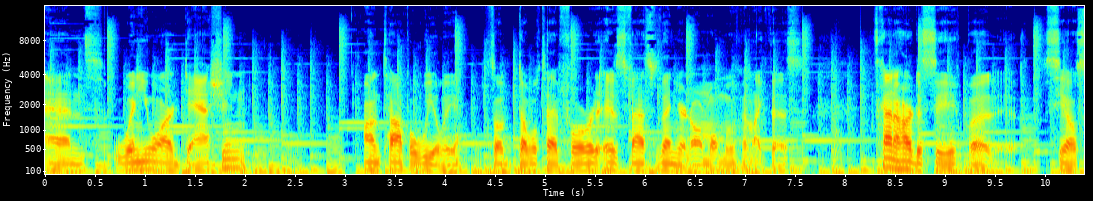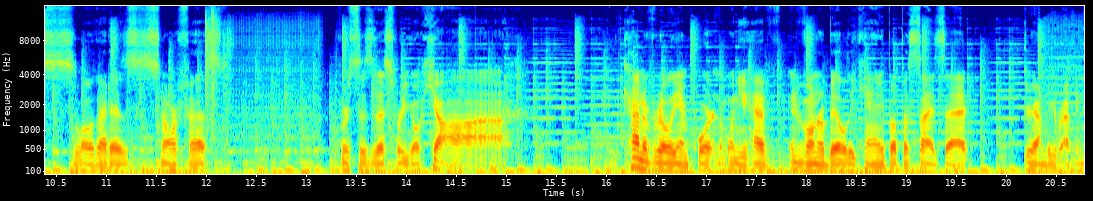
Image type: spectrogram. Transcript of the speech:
And when you are dashing on top of wheelie, so double tap forward, is faster than your normal movement like this. It's kind of hard to see, but see how slow that is, Snorefest. Versus this where you go, yeah. Kind of really important when you have invulnerability candy, but besides that, you're gonna be revving.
